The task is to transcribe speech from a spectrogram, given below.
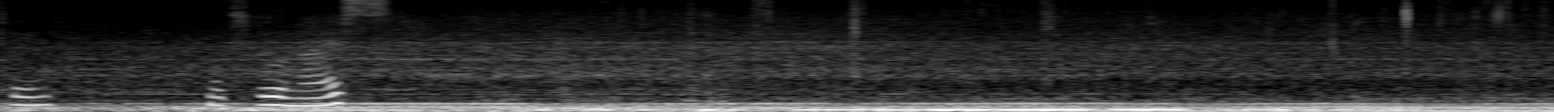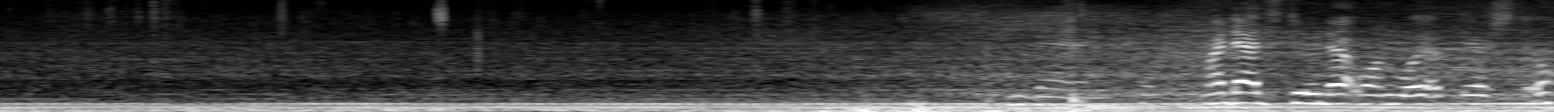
Okay, looks real nice. My dad's doing that one way up there still.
